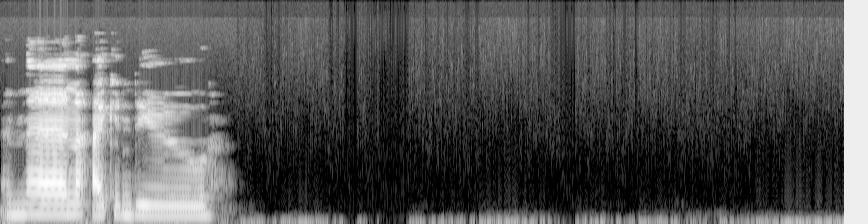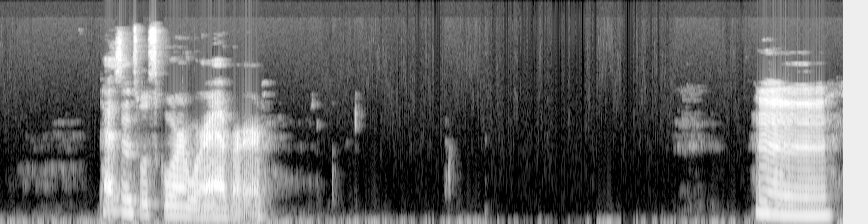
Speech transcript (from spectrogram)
And then I can do Peasants will score wherever. Hmm.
